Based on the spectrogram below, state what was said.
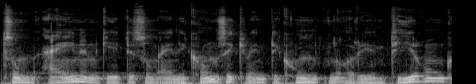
Zum einen geht es um eine konsequente Kundenorientierung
